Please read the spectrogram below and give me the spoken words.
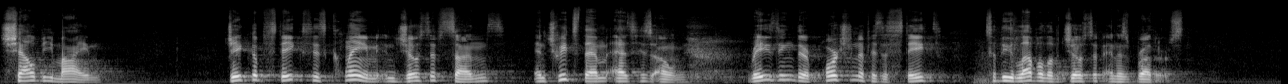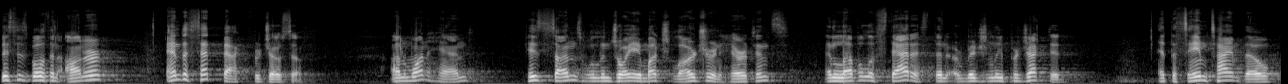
shall be mine. Jacob stakes his claim in Joseph's sons and treats them as his own, raising their portion of his estate to the level of Joseph and his brothers. This is both an honor and a setback for Joseph. On one hand, his sons will enjoy a much larger inheritance and level of status than originally projected. At the same time, though,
